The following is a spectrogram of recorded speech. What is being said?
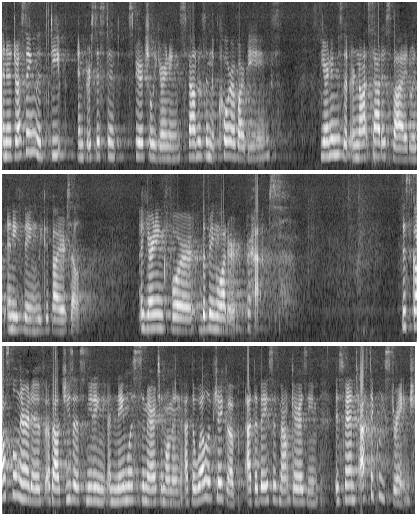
and addressing the deep and persistent spiritual yearnings found within the core of our beings. Yearnings that are not satisfied with anything we could buy ourselves. A yearning for living water, perhaps. This gospel narrative about Jesus meeting a nameless Samaritan woman at the well of Jacob at the base of Mount Gerizim is fantastically strange.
